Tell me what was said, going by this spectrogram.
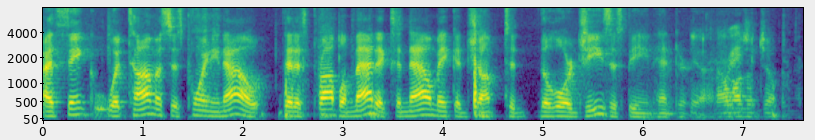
I think what Thomas is pointing out that it's problematic to now make a jump to the Lord Jesus being hindered. Yeah, and I wasn't jumping there.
